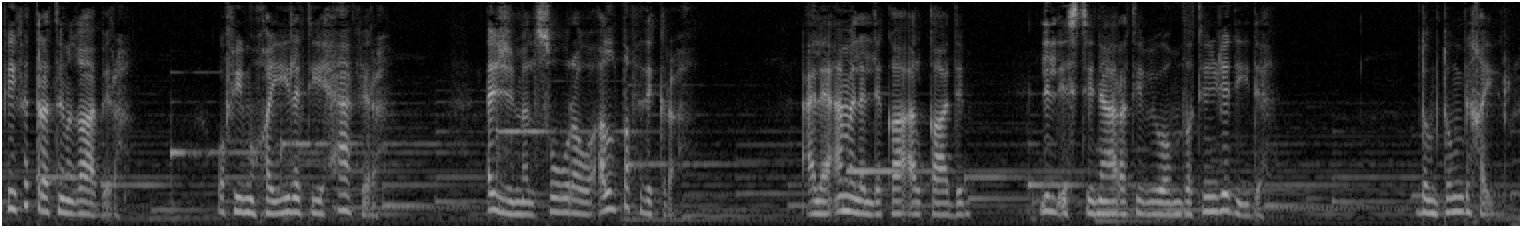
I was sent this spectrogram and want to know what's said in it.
في فترة غابرة وفي مخيلتي حافرة أجمل صورة وألطف ذكرى. على أمل اللقاء القادم للاستنارة بومضة جديدة. دمتم بخير.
